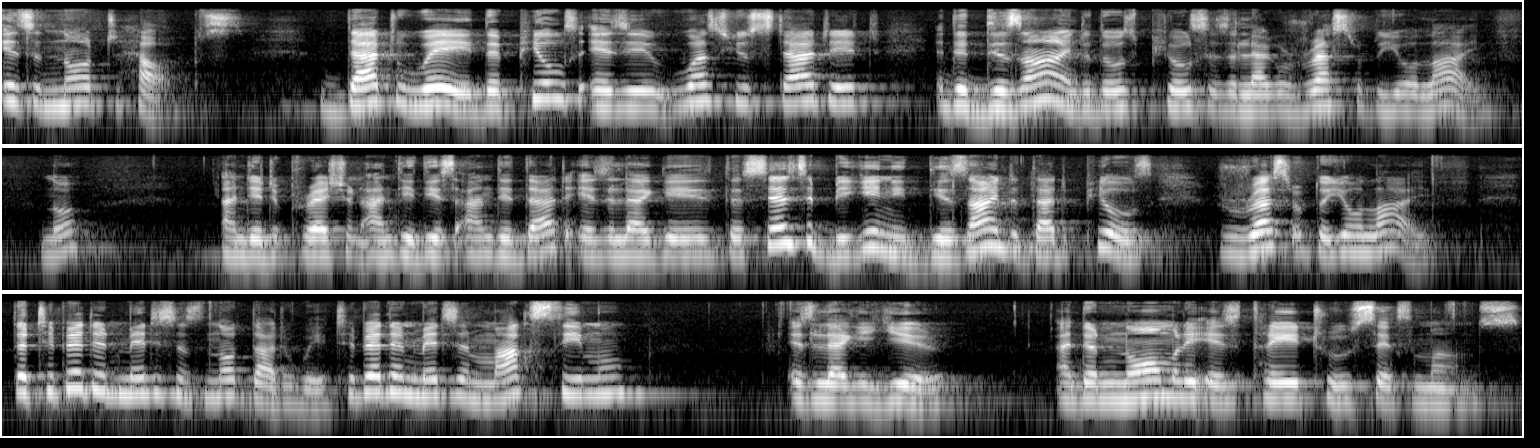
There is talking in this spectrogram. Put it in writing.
is not helps. That way, the pills is, uh, once you start it, the design of those pills is like rest of your life, no? anti-depression, anti-this, anti-that is like uh, the sense beginning designed that pills rest of the, your life. The Tibetan medicine is not that way. Tibetan medicine maximum is like a year, and then normally is three to six months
